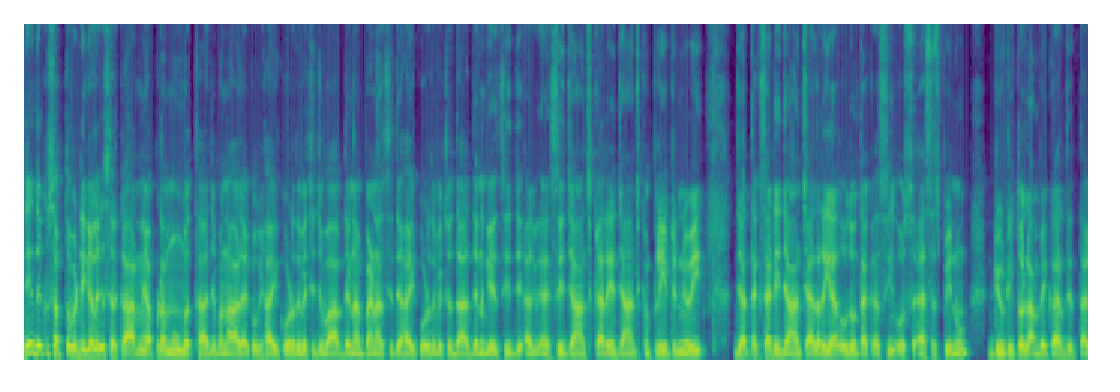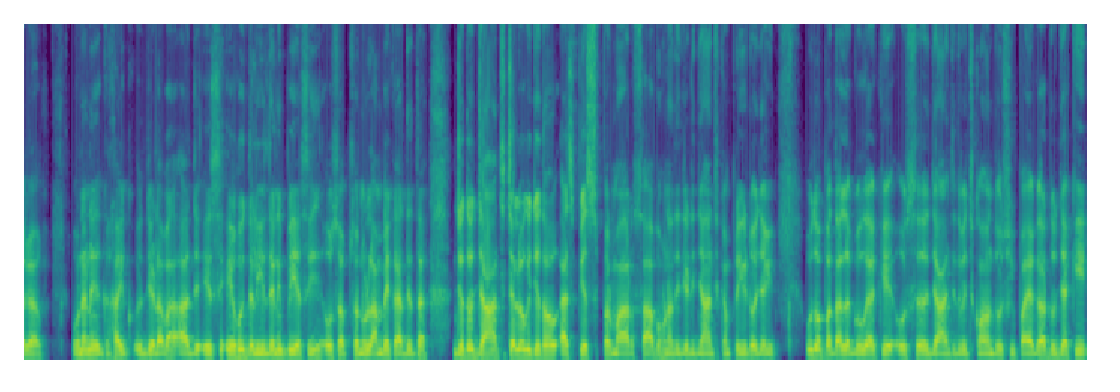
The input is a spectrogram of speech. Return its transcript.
ਨਹੀਂ, ਦੇਖੋ, ਸਭ ਤੋਂ ਵੱਡੀ ਗੱਲ ਹੈ ਕਿ ਸਰਕਾਰ ਨੇ ਆਪਣਾ ਮੂੰਹ ਮੱਥਾ ਅੱਜ ਬਣਾ ਲਿਆ, ਕਿਉਂਕਿ ਹਾਈ ਕੋਰਟ ਦੇ ਵਿੱਚ ਜਵਾਬ ਦੇਣਾ ਪੈਣਾ ਸੀ ਤੇ ਹਾਈ ਕੋਰਟ ਦੇ ਵਿੱਚ ਉਹ ਦੱਸ ਦੇਣਗੇ, ਅਸੀਂ ਅਸੀਂ ਜਾਂਚ ਕਰ ਰਹੇ ਹਾਂ, ਜਾਂਚ ਕੰਪਲੀਟ ਨਹੀਂ ਹੋਈ, ਜਦ ਤੱਕ ਸਾਡੀ ਜਾਂਚ ਚੱਲ ਰਹੀ ਹੈ, ਉਦੋਂ ਤੱਕ ਅਸੀਂ ਉਸ ਐਸਐਸਪੀ ਨੂੰ ਡਿਊਟੀ ਤੋਂ ਲਾਂਬੇ ਕਰ ਦਿੱਤਾਗਾ ਉਹਨਾਂ ਨੇ ਹਾਈ ਜਿਹੜਾ ਵਾ, ਅੱਜ ਇਸ, ਇਹੋ ਹੀ ਦਲੀਲ ਦੇਣੀ ਵੀ ਅਸੀਂ ਉਸ ਅਫਸਰ ਨੂੰ ਲਾਂਬੇ ਕਰ ਦਿੱਤਾ। ਜਦੋਂ ਜਾਂਚ ਚੱਲੂਗੀ, ਜਦੋਂ ਐਸਪੀਐਸ ਪਰਮਾਰ ਸਾਹਿਬ ਹੋਣਾ ਦੀ ਜਿਹੜੀ ਜਾਂਚ ਕੰਪਲੀਟ ਹੋ ਜਾਏਗੀ, ਉਦੋਂ ਪਤਾ ਲੱਗੂਗਾ ਕਿ ਉਸ ਜਾਂਚ ਦੇ ਵਿੱਚ ਕੌਣ ਦੋਸ਼ੀ ਪਾਏਗਾ ਔਰ ਦੂਜਾ ਕਿ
